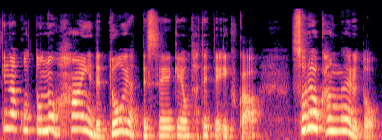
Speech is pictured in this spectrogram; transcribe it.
きなことの範囲でどうやって生計を立てていくか。それを考えると、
